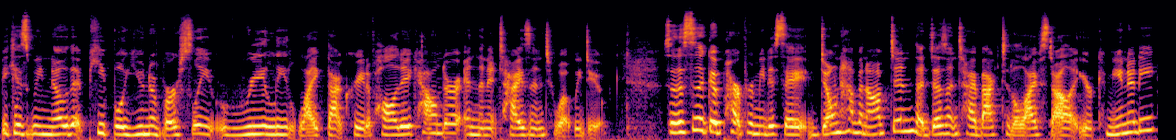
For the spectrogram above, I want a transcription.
because we know that people universally really like that creative holiday calendar and then it ties into what we do. So this is a good part for me to say, don't have an opt-in that doesn't tie back to the lifestyle at your community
